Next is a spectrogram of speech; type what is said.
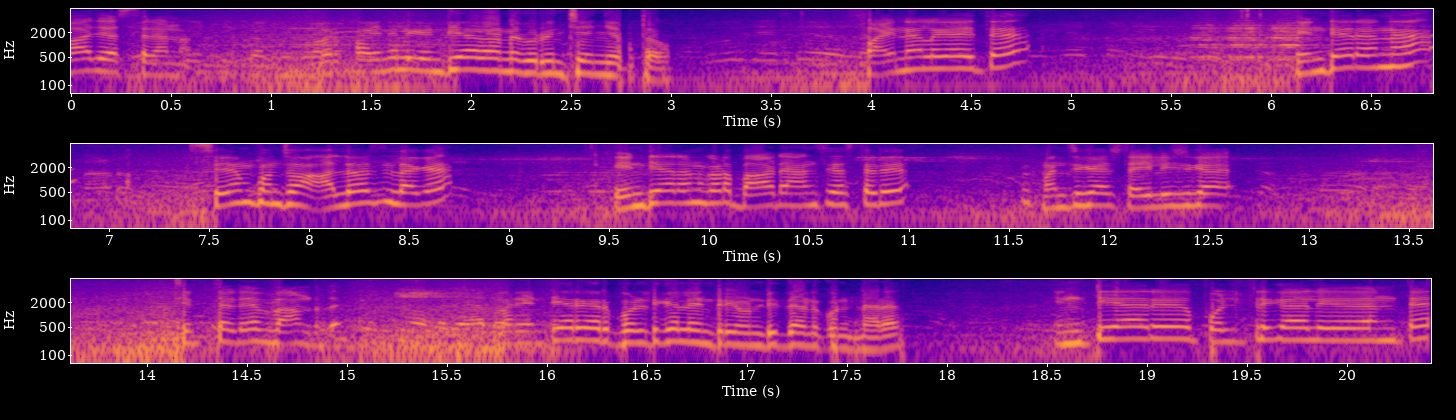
బాగా చేస్తారు అన్న మరి ఫైనల్గా ఎన్టీఆర్ అన్న గురించి ఏం చెప్తావు? ఫైనల్గా అయితే ఎన్టీఆర్ అన్న సేమ్ కొంచెం అల్లు లాగే ఎన్టీఆర్ అని కూడా బాగా డ్యాన్స్ చేస్తాడు. మంచిగా స్టైలిష్గా చెప్తాడు బాగుంటుంది. మరి ఎన్టీఆర్ గారు పొలిటికల్ ఎంట్రీ ఉండిద్ది అనుకుంటున్నారా? ఎన్టీఆర్ పొలిటికల్ అంటే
